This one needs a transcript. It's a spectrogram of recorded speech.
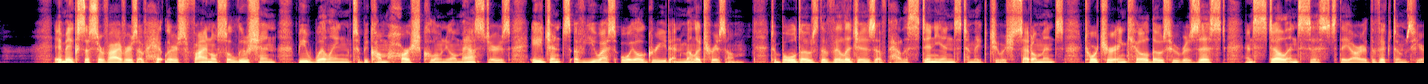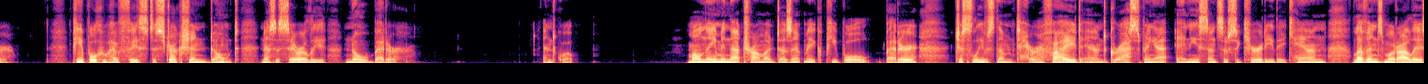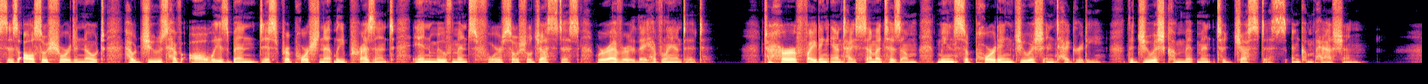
It makes the survivors of Hitler's final solution be willing to become harsh colonial masters, agents of U.S. oil greed and militarism, to bulldoze the villages of Palestinians to make Jewish settlements, torture and kill those who resist, and still insist they are the victims here. People who have faced destruction don't necessarily know better. End quote. While naming that trauma doesn't make people better, just leaves them terrified and grasping at any sense of security they can. Levins Morales is also sure to note how Jews have always been disproportionately present in movements for social justice wherever they have landed. To her, fighting anti Semitism means supporting Jewish integrity, the Jewish commitment to justice and compassion.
